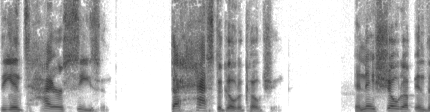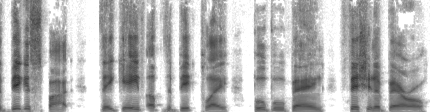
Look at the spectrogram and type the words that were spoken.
the entire season. That has to go to coaching. And they showed up in the biggest spot. They gave up the big play, boo boo bang, fish in a barrel,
